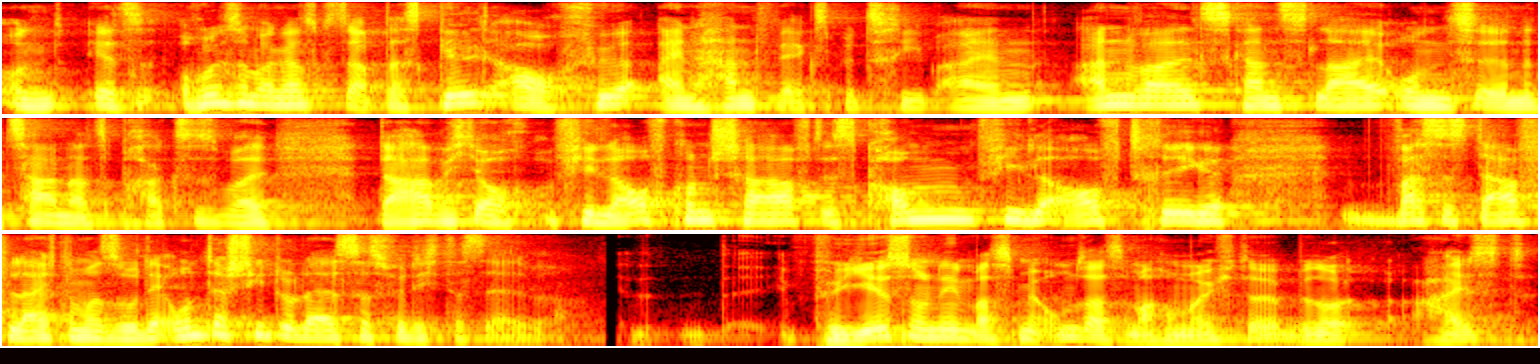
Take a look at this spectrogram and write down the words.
Und jetzt holen Sie mal ganz kurz ab. Das gilt auch für einen Handwerksbetrieb, eine Anwaltskanzlei und äh, eine Zahnarztpraxis, weil da habe ich auch viel Laufkundschaft, es kommen viele Aufträge. Was ist da vielleicht nochmal so der Unterschied oder ist das für dich dasselbe? Für jedes Unternehmen, was mir Umsatz machen möchte, heißt,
